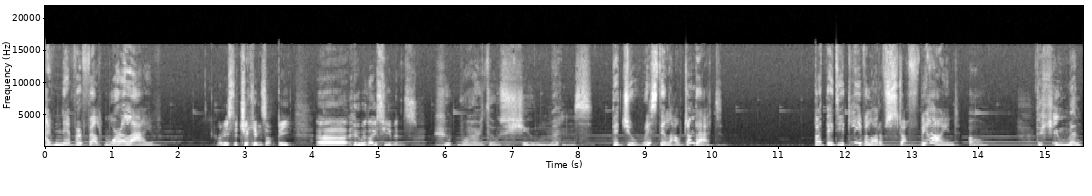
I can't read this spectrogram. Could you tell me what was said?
I've never felt more alive. Or at least the chicken's upbeat. Uh, who were those humans? Who were those humans? The jury's still out on that. But they did leave a lot of stuff behind. Oh, the human!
